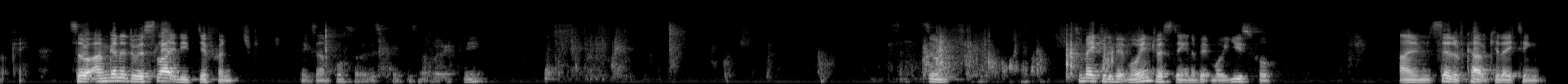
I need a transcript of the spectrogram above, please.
Okay, so I'm going to do a slightly different example, so this paper is not very clean. So to make it a bit more interesting and a bit more useful, I'm instead of calculating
